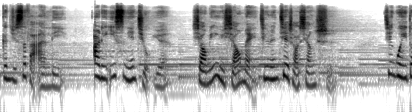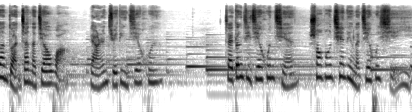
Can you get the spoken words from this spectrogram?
根据司法案例，二零一四年九月，小明与小美经人介绍相识，经过一段短暂的交往，两人决定结婚。在登记结婚前，双方签订了结婚协议。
